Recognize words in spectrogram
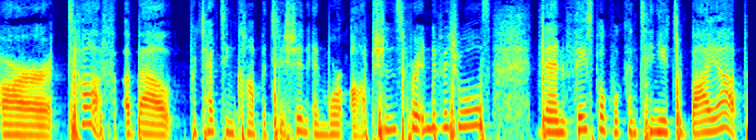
are tough about protecting competition and more options for individuals, then Facebook will continue to buy up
